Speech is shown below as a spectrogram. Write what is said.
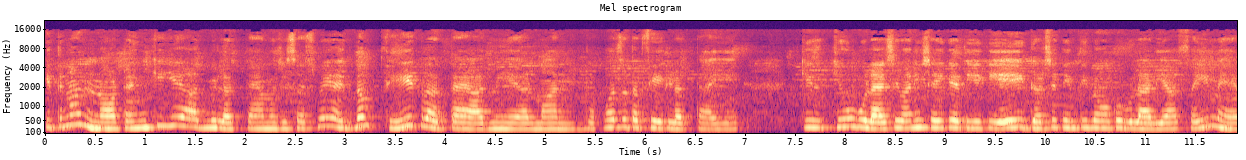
कितना नौटंकी ये आदमी लगता है मुझे, सच में एकदम फेक लगता है आदमी ये, अरमान, बहुत ज़्यादा फेक लगता है ये। कि, क्यों बुलाया? शिवानी सही कहती है कि एक घर से तीन तीन लोगों को बुला लिया, सही में है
